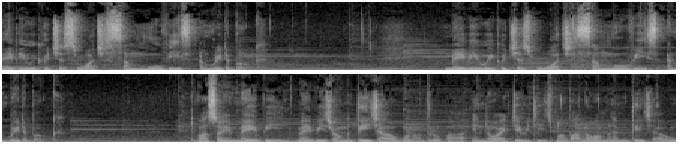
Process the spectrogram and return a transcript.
Maybe we could just watch some movies and read a book. Maybe we could just watch some movies and read a book. ဒီမှာဆိုရင် maybe maybe ဆိုတော့မသိကြဘူးပေါ့နော်သူတို့ပါ indoor activities မှာဘာလုပ်ရမလဲမသိကြဘူး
